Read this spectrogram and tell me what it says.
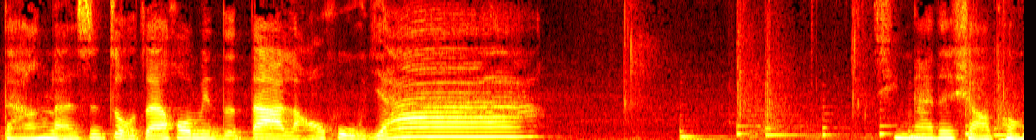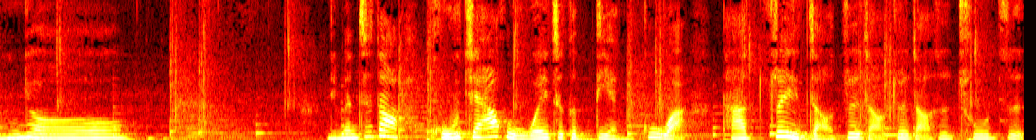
当然是走在后面的大老虎呀！亲爱的小朋友，你们知道“狐假虎威”这个典故啊？它最早、最早、最早是出自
